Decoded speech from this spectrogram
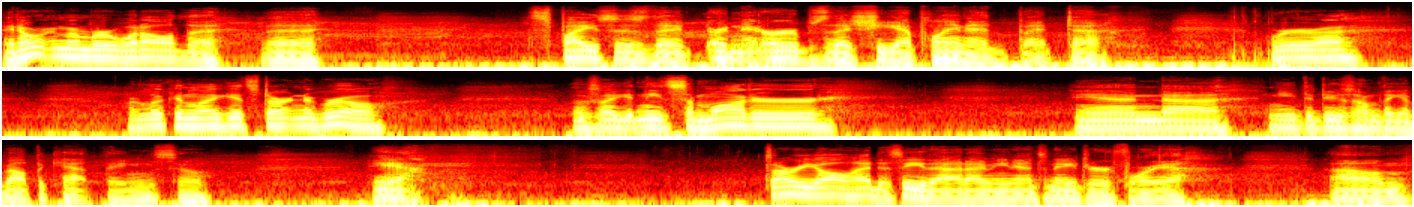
I don't remember what all the the spices that or the herbs that she planted, but uh, we're uh, we're looking like it's starting to grow. Looks like it needs some water and uh, need to do something about the cat thing. So, yeah. Sorry you all had to see that. I mean, it's nature for you. Um,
